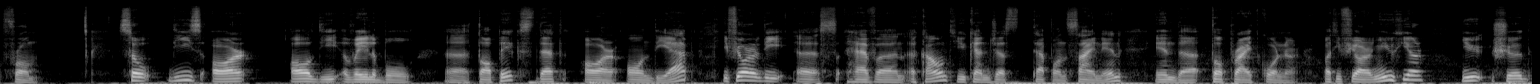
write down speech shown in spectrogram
from? So these are all the available uh, topics that are on the app. If you already uh, have an account, you can just tap on sign in in the top right corner. But if you are new here, you should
